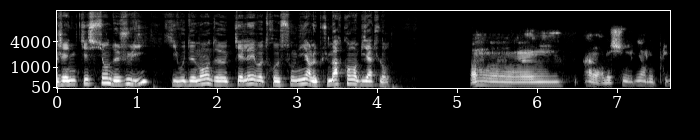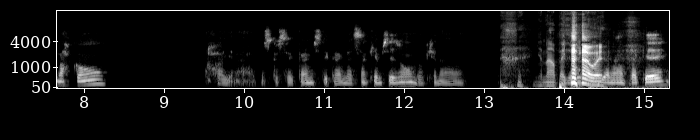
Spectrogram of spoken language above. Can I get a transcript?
J'ai une question de Julie qui vous demande quel est votre souvenir le plus marquant en biathlon? Euh, alors, le souvenir le plus marquant, oh, parce que c'est quand même, c'était quand même la cinquième saison, donc il y en a, il y en a un paquet. Il y en a un paquet.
